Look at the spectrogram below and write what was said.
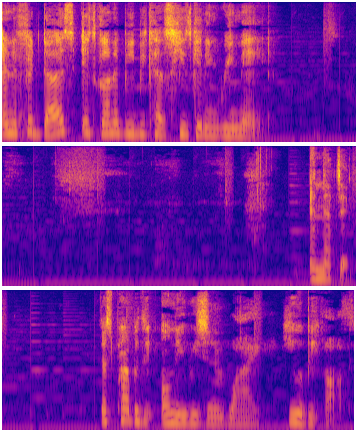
And if it does, it's gonna be because he's getting remade. And that's it. That's probably the only reason why he would be off.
